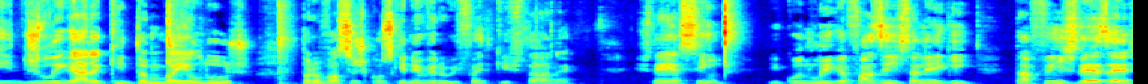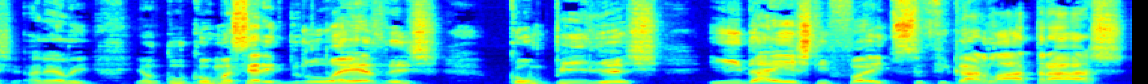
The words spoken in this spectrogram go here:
e desligar aqui também a luz para vocês conseguirem ver o efeito que isto está, né? Isto é assim e quando liga faz isto. Olha aqui. Está fixe, 10 é? Olha ali. Ele colocou uma série de LEDs com pilhas e dá este efeito se ficar lá atrás.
